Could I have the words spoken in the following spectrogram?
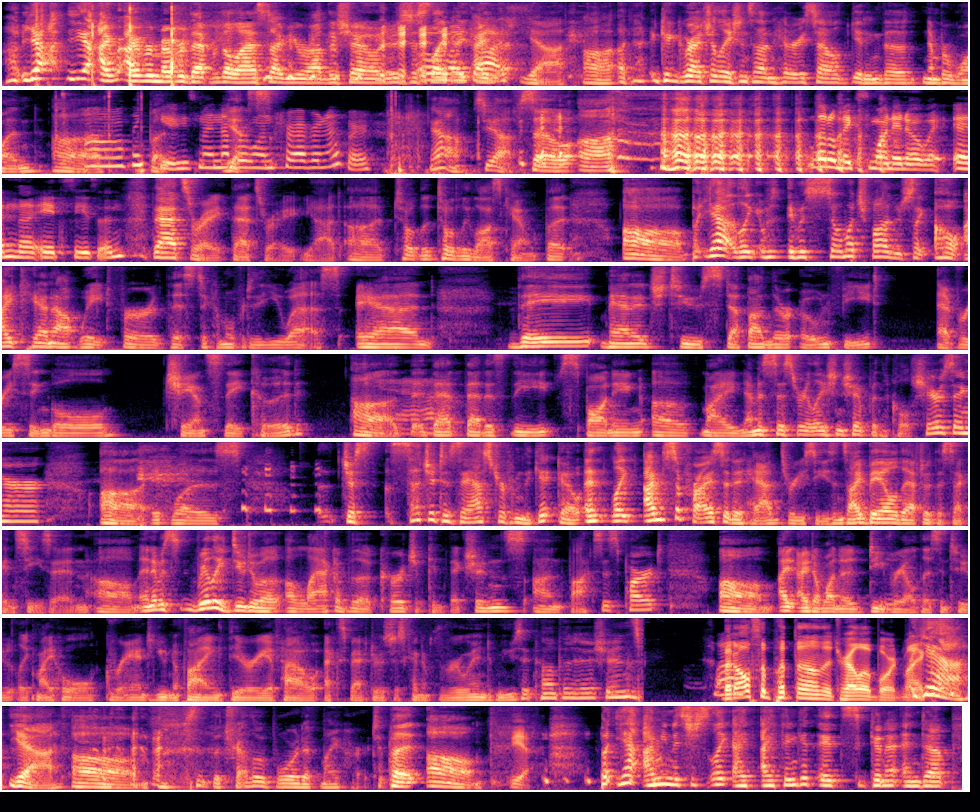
Yeah, yeah, I, I remembered that from the last time you were on the show. It was just Oh like, I- I- yeah. Uh, congratulations on Harry Styles getting the number one. Uh, Oh, thank but you. He's my number yes. one forever and ever. Yeah, yeah. So, uh, Little Mix won in, 08 in the eighth season. that's right. That's right. Yeah. Uh, totally, totally lost count. But, uh, but yeah, like it was, it was so much fun. It's like, oh, I cannot wait for this to come over to the U.S. And they managed to step on their own feet every single chance they could. Uh, th- that that is the spawning of my nemesis relationship with Nicole Scherzinger. Uh, it was just such a disaster from the get go, and like I'm surprised that it had three seasons. I bailed after the second season, um, and it was really due to a, a lack of the courage of convictions on Fox's part. Um, I, I don't want to derail this into like my whole grand unifying theory of how X Factor has just kind of ruined music competitions. But also put that on the Trello board, Mike. Yeah, yeah. Um, the Trello board of my heart. But um, Yeah. but yeah, I mean, it's just like I, I think it, it's gonna end up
